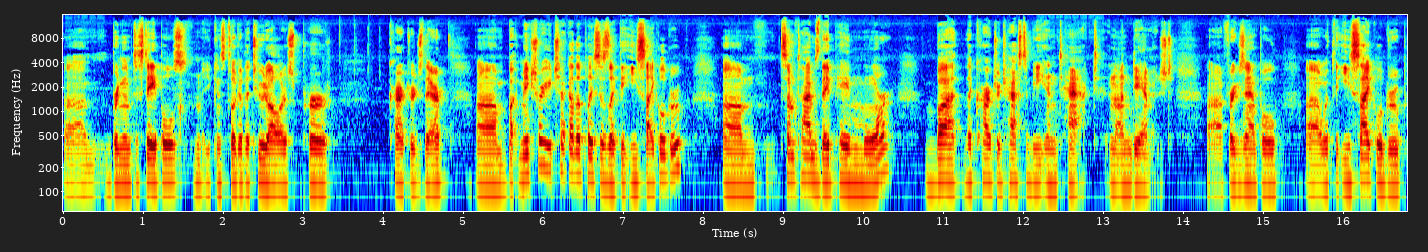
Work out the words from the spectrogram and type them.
um, bring them to Staples, you can still get the $2 per cartridge there. Um, but make sure you check other places like the e-cycle group. Um, sometimes they pay more, but the cartridge has to be intact and undamaged. Uh, for example, uh, with the e-cycle group,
